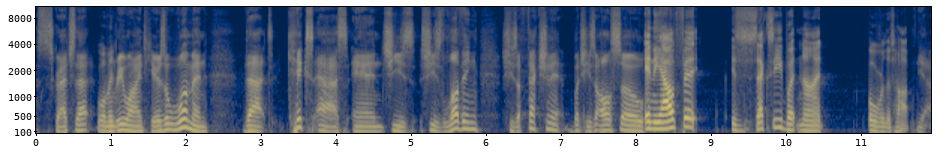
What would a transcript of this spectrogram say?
scratch that, Woman. rewind. Here's a woman that kicks ass and she's she's loving, she's affectionate, but she's also And the outfit is sexy, but not over the top. yeah.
